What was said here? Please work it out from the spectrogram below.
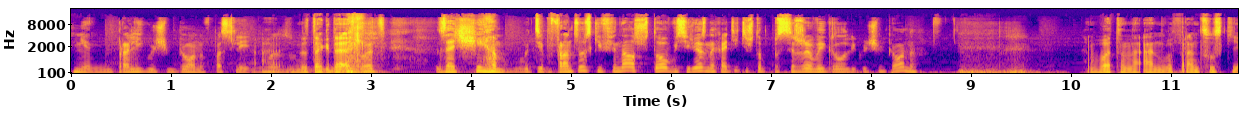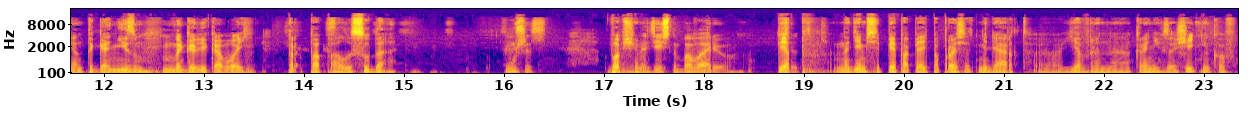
Не, не про Лигу Чемпионов последний. А, Вот- ну тогда- Вот зачем? Вот, типа, французский финал, что? Вы серьезно хотите, чтобы ПСЖ выиграл Лигу Чемпионов? Вот она, англо-французский антагонизм многовековой. Пр- попал и сюда. Ужас. В общем, Надеюсь на Баварию. Пеп, надеемся, Пеп опять попросит миллиард э, евро на крайних защитников,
